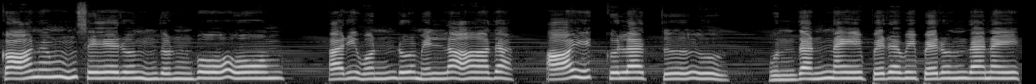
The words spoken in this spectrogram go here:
காணும் சேருந்துண்போம். அறிவொன்றுமில்லாத ஆய்க்குலத்து உந்தன்னை பிறவி பெருந்தனை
